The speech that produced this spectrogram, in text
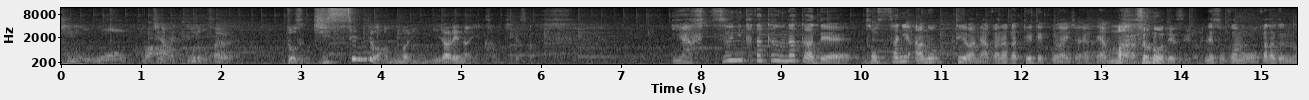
おこっちに入ってここで抑えられたどうです？実戦ではあんまり見られない感じですか？いや普通に戦う中でとっさにあの手はなかなか出てこないんじゃないかな。やっぱ、まあそうですよね。ねそこはもう岡田君の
